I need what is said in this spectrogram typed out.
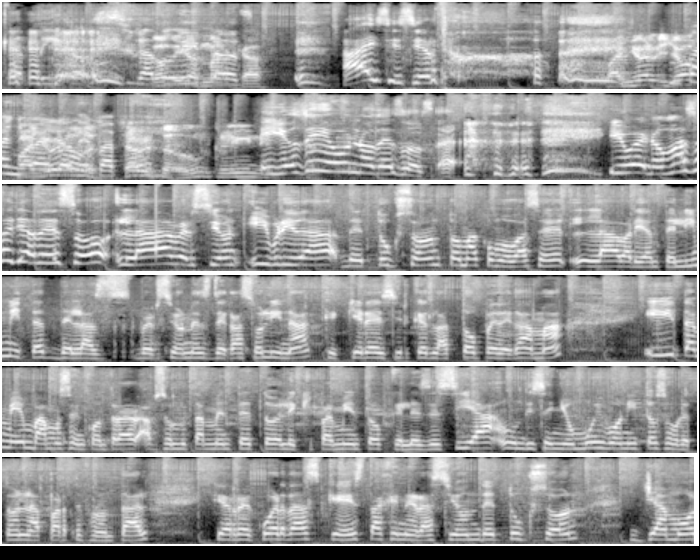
Gatitos. No digas marcas. Ay, sí, cierto. Pañuelo, yo, un pañuelo, de papel. un Kleenex. Y yo sí, uno de esos. y bueno, más allá de eso, la versión híbrida de Tucson toma como base la variante Limited de las versiones de gasolina, que quiere decir que es la tope de gama. Y también vamos a encontrar absolutamente todo el equipamiento que les decía, un diseño muy bonito, sobre todo en la parte frontal, que recuerdas que esta generación de Tucson llamó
